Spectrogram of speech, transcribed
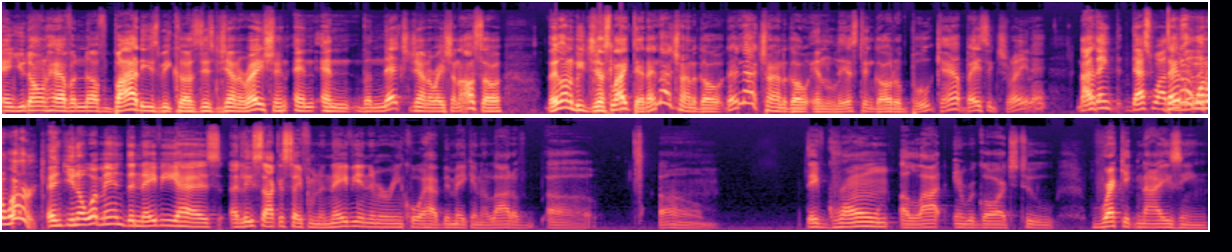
and you don't have enough bodies because this generation and and the next generation also, They're gonna be just like that. They're not trying to go. They're not trying to go enlist and go to boot camp, basic training. I think that's why they the don't want to work. And you know what, man? The Navy has, at least I can say, from the Navy and the Marine Corps, have been making a lot of, uh, um, they've grown a lot in regards to recognizing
